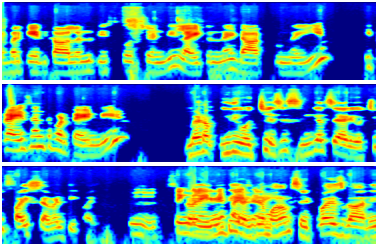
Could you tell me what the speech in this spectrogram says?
ఎవరికి ఏది కావాలన్నా తీసుకోవచ్చండి. లైట్ ఉన్నాయి డార్క్ ఉన్నాయి. ఈ ప్రైస్ ఎంత పడతాయండి? మేడం ఇది వచ్చేసి సింగిల్ శారీ వచ్చి ఫైవ్ సెవెంటీ ఫైవ్ ఇక్కడ ఏంటి అంటే మనం సెట్ వైజ్ గానీ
